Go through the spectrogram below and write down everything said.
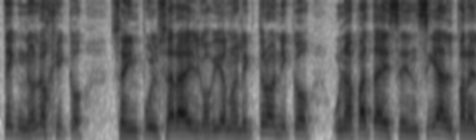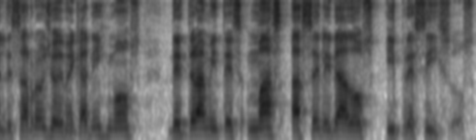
tecnológico se impulsará el gobierno electrónico, una pata esencial para el desarrollo de mecanismos de trámites más acelerados y precisos.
